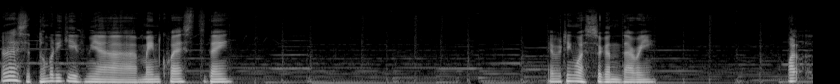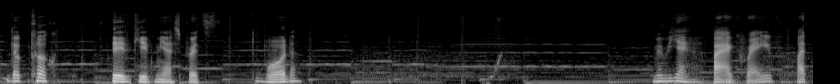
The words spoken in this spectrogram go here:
I it. Nobody gave me a main quest today. Everything was secondary. Well, the cook did give me a spirit wood. Maybe yeah, by a grave? What?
